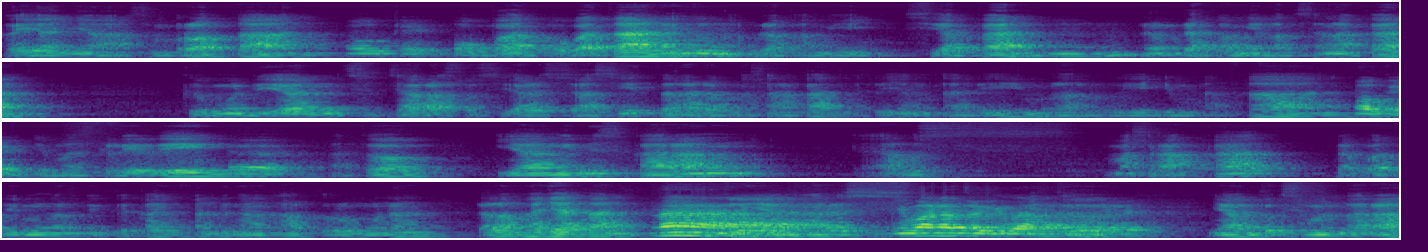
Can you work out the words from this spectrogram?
kayaknya semprotan Oke. obat-obatan itu Hmm. sudah kami siapkan Hmm. dan sudah kami laksanakan kemudian secara sosialisasi terhadap masyarakat itu yang tadi melalui jembatan Oke. jembatan keliling Eh, atau yang ini sekarang harus masyarakat dapat dimengerti kekaitan dengan hal kerumunan dalam hajatan Nah, itu yang harus gimana tuh gimana? itu yang untuk sementara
